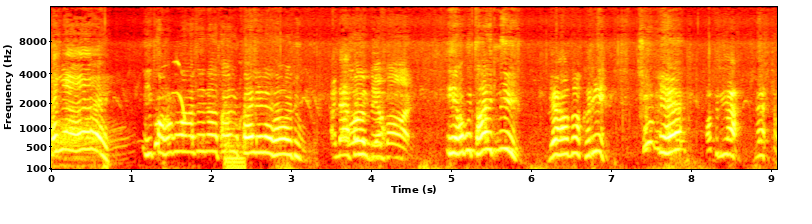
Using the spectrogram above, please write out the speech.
એટલે એ તો હગું આજે ના થયું કાલે ના થવાતું અને એ હગું થાય જ નહીં. બેહો તો ખરી. શું છે અતરિયા બેસો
